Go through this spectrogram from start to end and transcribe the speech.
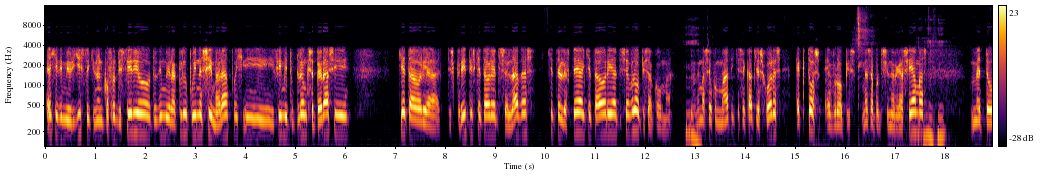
έχει δημιουργήσει το κοινωνικό φροντιστήριο του Δήμου Ηρακλείου που είναι σήμερα που έχει η φήμη του πλέον ξεπεράσει και τα όρια της Κρήτης και τα όρια της Ελλάδας και τελευταία και τα όρια της Ευρώπης ακόμα. Δηλαδή μας έχουν μάθει και σε κάποιες χώρες εκτός Ευρώπης μέσα από τη συνεργασία μας με το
